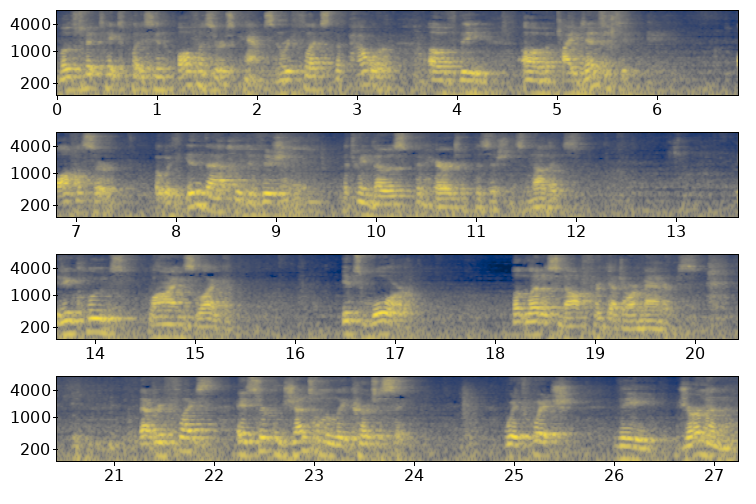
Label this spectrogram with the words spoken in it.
Most of it takes place in officers' camps and reflects the power of the um, identity officer, but within that, the division between those inherited positions and others. It includes lines like, It's war, but let us not forget our manners. That reflects a certain gentlemanly courtesy with which the German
